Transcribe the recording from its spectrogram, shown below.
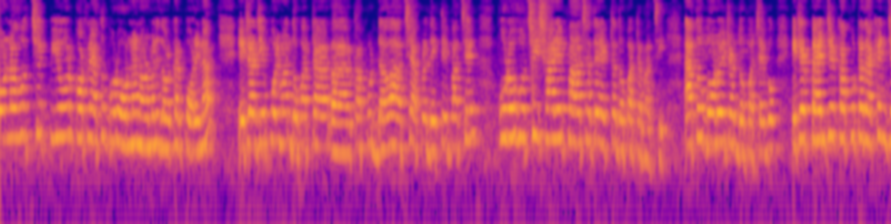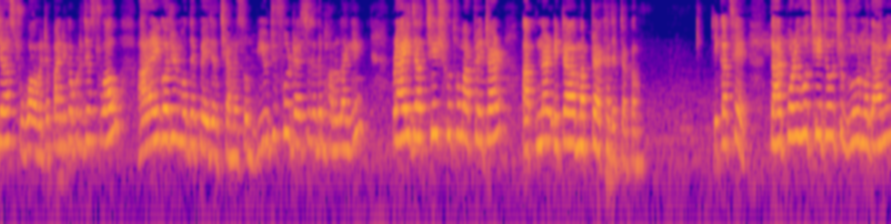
ওড়না হচ্ছে পিওর কটন এত বড় ওড়না নর্মালি দরকার পড়ে না। এটার যে পরিমাণ দোপাট্টা আহ, কাপড় দেওয়া আছে আপনারা দেখতেই পাচ্ছেন পুরো হচ্ছে সাড়ে পাঁচ হাতের একটা দোপাট্টা পাচ্ছি। এত বড় এটার দোপাট্টা। এবং এটার প্যান্টের কাপড়টা দেখেন জাস্ট ওয়াও এটা প্যান্টের কাপড়টা জাস্ট ওয়াও আড়াই গজের মধ্যে পেয়ে যাচ্ছি আমরা। সো বিউটিফুল ড্রেসটা যাতে ভালো লাগে। প্রাইস যাচ্ছে শুধুমাত্র এটার, আপনার এটা মাত্র এক হাজার টাকা। ঠিক আছে? তারপরে হচ্ছে এটা হচ্ছে ব্লুর মধ্যে। আমি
